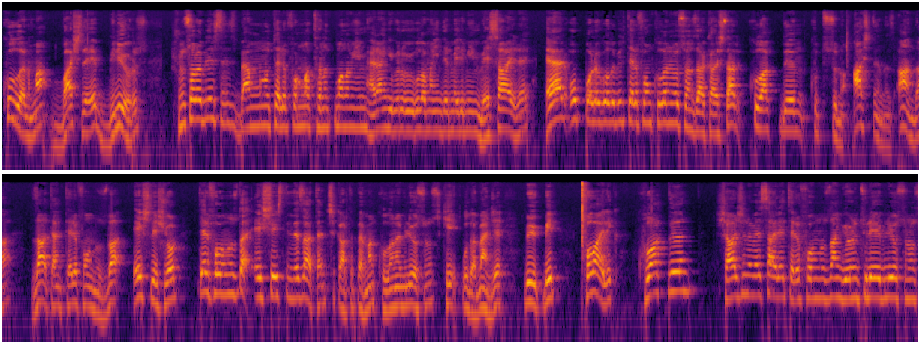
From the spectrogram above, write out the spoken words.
kullanıma başlayabiliyoruz. Şunu sorabilirsiniz. Ben bunu telefonuma tanıtmalı mıyım? Herhangi bir uygulama indirmeli miyim? Vesaire. Eğer Oppo logolu bir telefon kullanıyorsanız arkadaşlar kulaklığın kutusunu açtığınız anda zaten telefonunuzla eşleşiyor. Telefonunuzda eşleştiğinde zaten çıkartıp hemen kullanabiliyorsunuz ki bu da bence büyük bir kolaylık. Kulaklığın şarjını vesaire telefonunuzdan görüntüleyebiliyorsunuz.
